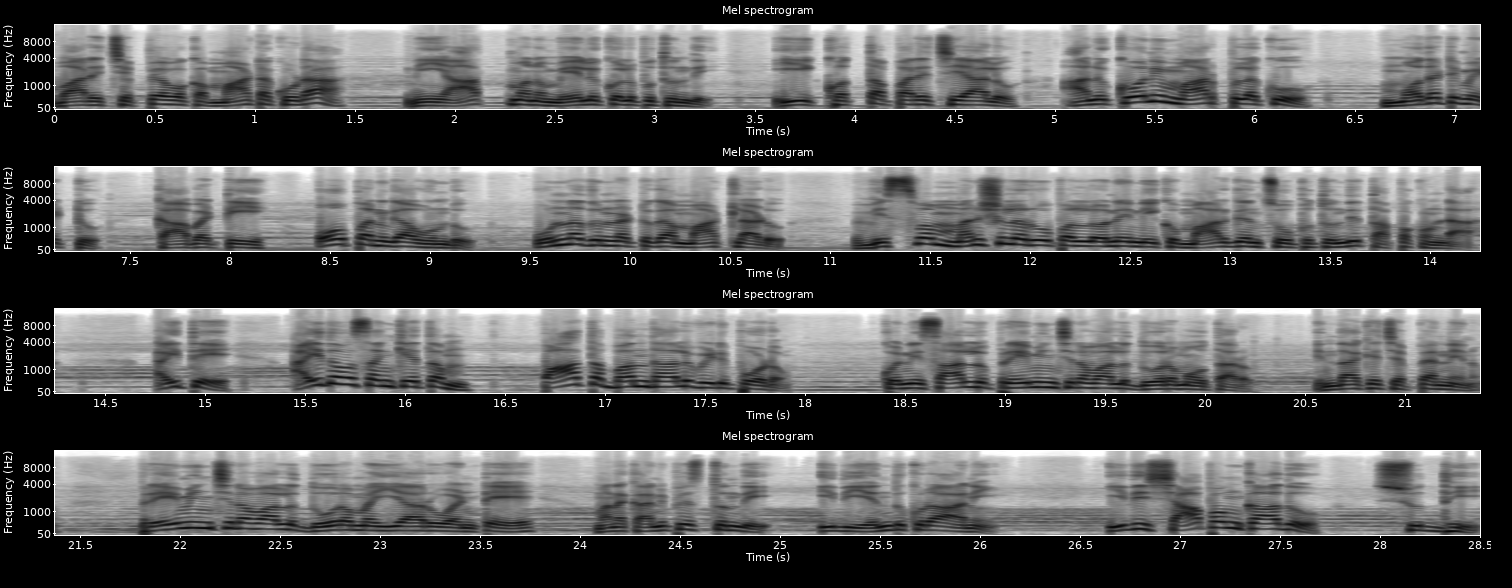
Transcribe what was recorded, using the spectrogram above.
వారి చెప్పే ఒక మాట కూడా నీ ఆత్మను మేలుకొలుపుతుంది. ఈ కొత్త పరిచయాలు అనుకోని మార్పులకు మొదటి మెట్టు. కాబట్టి ఓపెన్గా ఉండు ఉన్నదున్నట్టుగా మాట్లాడు. విశ్వం మనుషుల రూపంలోనే నీకు మార్గం చూపుతుంది తప్పకుండా. అయితే ఐదవ సంకేతం పాత బంధాలు విడిపోవడం. కొన్నిసార్లు ప్రేమించిన వాళ్ళు దూరమవుతారు. ఇందాకే చెప్పాను నేను ప్రేమించిన వాళ్ళు దూరమయ్యారు అంటే మనకు అనిపిస్తుంది ఇది ఎందుకురా అని. ఇది శాపం కాదు శుద్ధి.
